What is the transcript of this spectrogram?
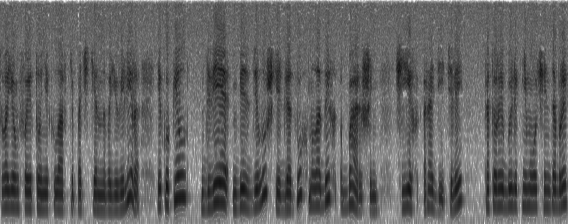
своем фаэтоне к лавке почтенного ювелира и купил две безделушки для двух молодых барышень, чьих родителей, которые были к нему очень добры,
